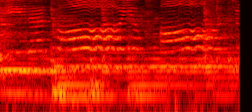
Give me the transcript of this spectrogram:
பிறர் காயம் ஆற்ற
